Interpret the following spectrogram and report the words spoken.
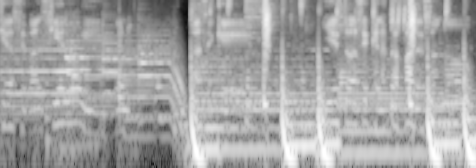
se va al cielo y bueno, hace que y esto hace que la capa de ozono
